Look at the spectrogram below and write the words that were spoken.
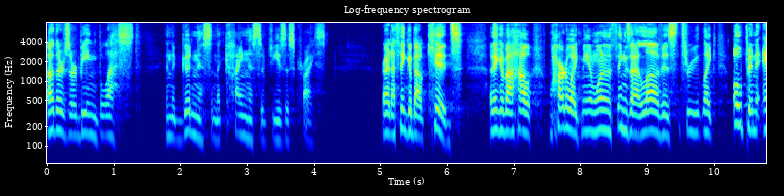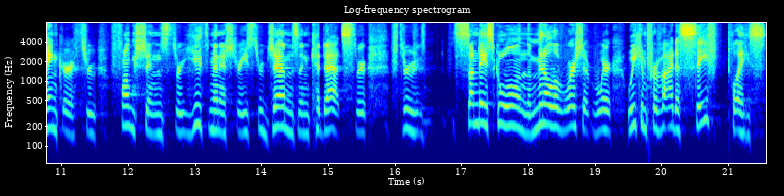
others are being blessed in the goodness and the kindness of Jesus Christ. Right? I think about kids. I think about how Harderwyk, man, one of the things I love is through like open anchor, through functions, through youth ministries, through gems and cadets, through, through Sunday school in the middle of worship, where we can provide a safe place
